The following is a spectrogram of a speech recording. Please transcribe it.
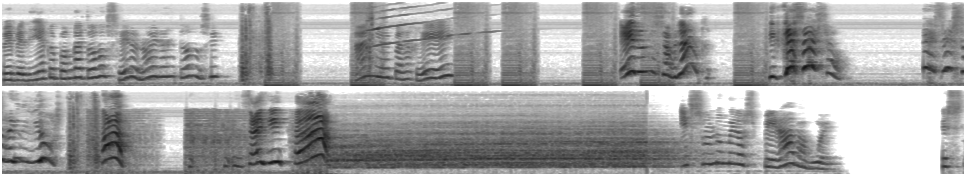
Me pedía que ponga todo cero, ¿no? Eran todos, sí. Año, ¿para qué? ¡Eh! ¿Dónde está Blanc? ¿Y qué es eso? ¿Qué es eso? ¡Ay, Dios! ¡Ah! ¡Está aquí! ¡Ah! Eso no me lo esperaba, güey. Es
